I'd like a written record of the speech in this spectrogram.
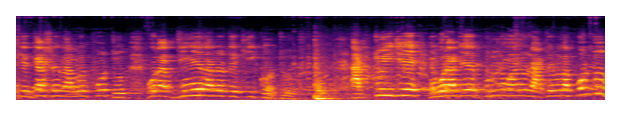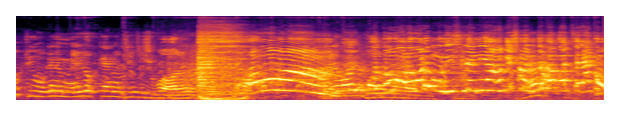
কে গ্যাসের আলোয় পড়ুক ওরা দিনের আলোতে কি করতুক আর তুই যে ওরা যে পুরুষ মানুষ রাতের বেলা পড়ুক তুই ওখানে মেলো কেন যেতিস বল? কত বড় বড় মুনিশরে নিয়ে আমাকে সন্দেহ করছে দেখো।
